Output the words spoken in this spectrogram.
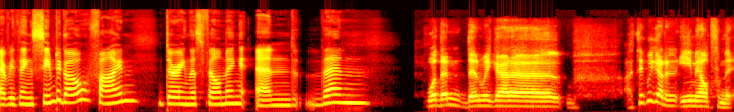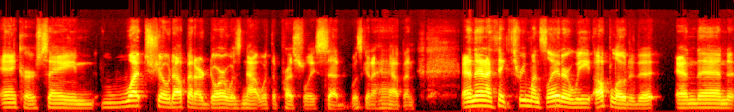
Everything seemed to go fine during this filming, and then. Well, then, then we got a. I think we got an email from the anchor saying what showed up at our door was not what the press release said was going to happen. And then I think three months later, we uploaded it, and then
